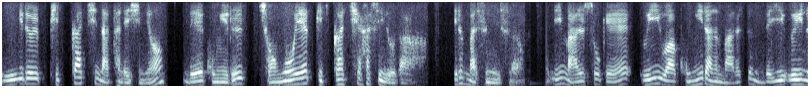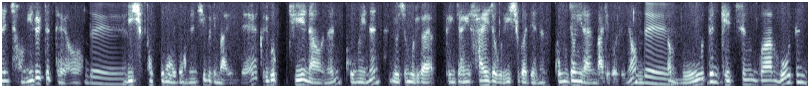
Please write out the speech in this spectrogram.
의를 빛같이 나타내시며 내 공의를 정오의 빛같이 하시리로다. 이런 말씀이 있어요. 이 말 속에 의와 공의라는 말을 쓰는데 이 의는 정의를 뜻해요. 네. 미슈파스라고 하는 히브리 말인데 그리고 뒤에 나오는 공의는 요즘 우리가 굉장히 사회적으로 이슈가 되는 공정이라는 말이거든요. 네. 그러니까 모든 계층과 모든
